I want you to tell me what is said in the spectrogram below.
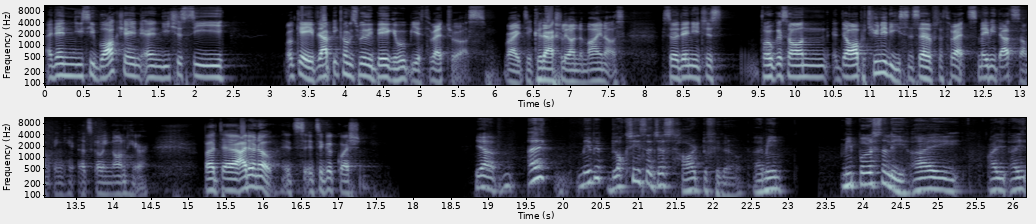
And then you see blockchain and you just see, okay, if that becomes really big, it would be a threat to us, right? It could actually undermine us. So then you just focus on the opportunities instead of the threats. Maybe that's something here that's going on here. But uh, I don't know. It's it's a good question. Yeah, I think maybe blockchains are just hard to figure out. I mean, me personally, I I I,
